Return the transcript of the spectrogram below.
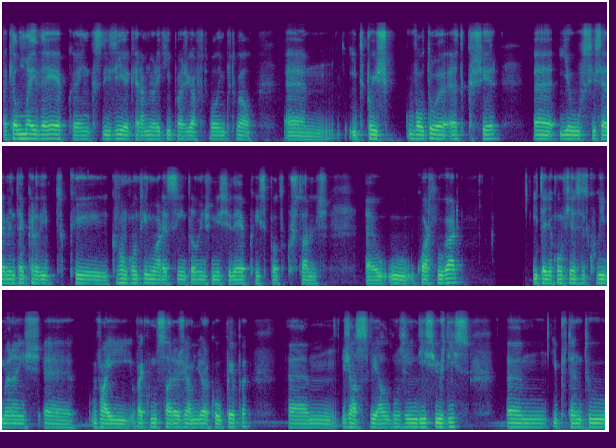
aquele meio da época em que se dizia que era a melhor equipa a jogar futebol em Portugal, um, e depois voltou a, a crescer. Uh, e eu sinceramente acredito que, que vão continuar assim, pelo menos no início da época, isso pode custar-lhes uh, o, o, quarto lugar e tenho a confiança de que o Guimarães uh, vai, vai começar a jogar melhor com o Pepa. Um, já se vê alguns indícios disso um, e, portanto,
